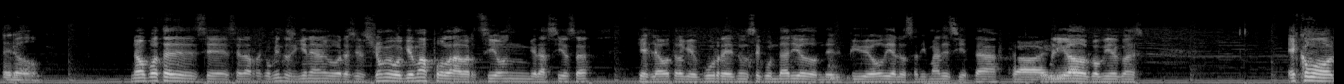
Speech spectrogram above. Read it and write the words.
Pero, No, posta, se, se las recomiendo si quieren algo gracioso. Yo me volqué más por la versión graciosa, que es la otra que ocurre en un secundario donde el pibe odia a los animales y está Ay, obligado a convivir con eso. Es como,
